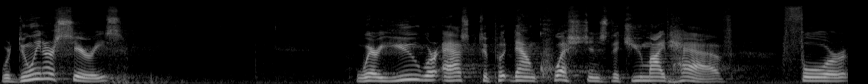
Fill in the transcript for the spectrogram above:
We're doing our series where you were asked to put down questions that you might have for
